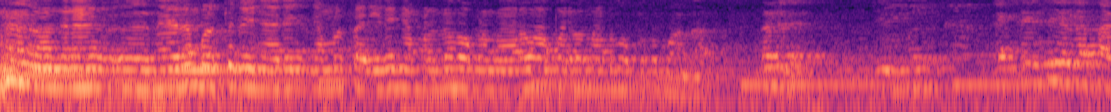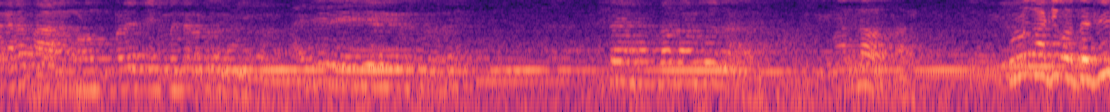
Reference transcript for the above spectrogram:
അങ്ങനെ നേരം വെളുത്തു കഴിഞ്ഞാൽ നമ്മൾ ശരീരം നമ്മൾ തന്നെ നോക്കണം. വേറെ വാപ്പാരെ വന്നാണ്ട് നോക്കുന്നു വേണ്ട. കണ്ടില്ലേ? എക്സസൈസ് ചെയ്യേണ്ട സകല സാധനങ്ങളും ഇവിടെ ജിമ്മിനെ അതിന്റെ ഒരു ഏരിയയാണ് നിൽക്കുന്നത്. നല്ല വർത്താനം. ഫുള്ള് കാട്ടി കൊടുത്തേച്ച്?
